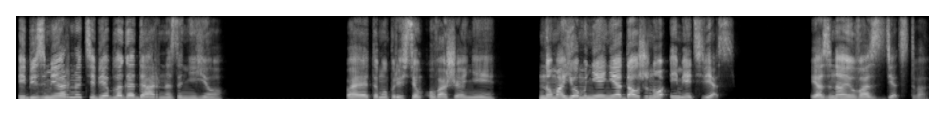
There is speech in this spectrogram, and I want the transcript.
«И безмерно тебе благодарна за нее». «Поэтому при всем уважении, но мое мнение должно иметь вес. Я знаю вас с детства.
